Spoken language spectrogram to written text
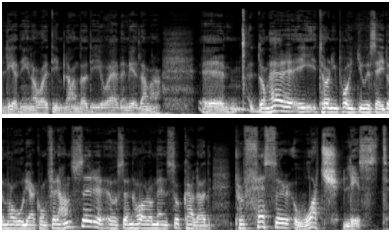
ledningen har varit inblandad i och även medlemmarna. Eh, de här i Turning Point USA de har olika konferenser och sen har de en så kallad Professor Watch List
